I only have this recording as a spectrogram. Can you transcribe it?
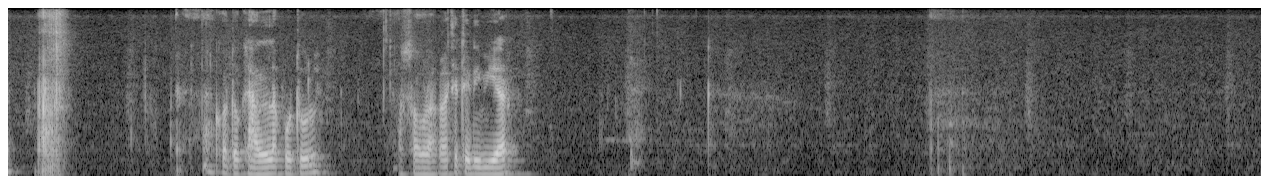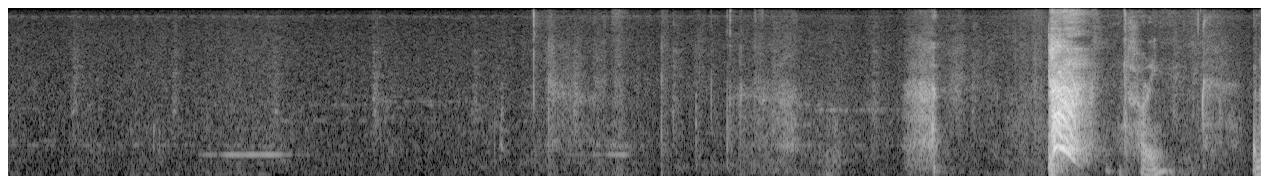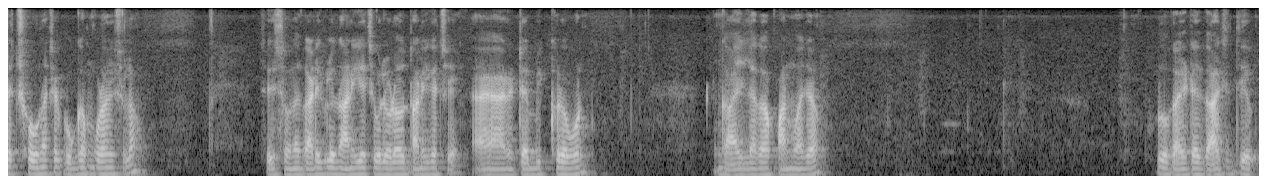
কত খেলনা পুতুল, সব রাখা আছে টেডি বিয়ার। সরি এটা ছৌ নাচের প্রোগ্রাম করা হয়েছিল। সেই সময় গাড়িগুলো দাঁড়িয়ে আছে বলে ওরাও দাঁড়িয়ে গেছে। আর এটা বৃক্ষরোপণ। গাছ লাগা, পান মাজা। পুরো গাড়িটা গাছ দিয়ে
